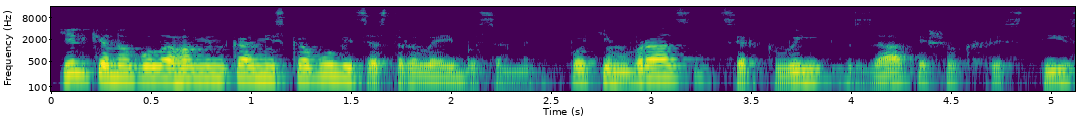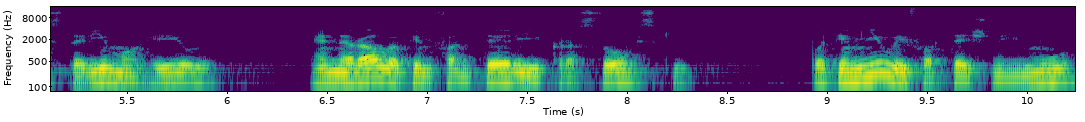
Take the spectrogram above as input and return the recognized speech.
Тільки но була гомінка міська вулиця з тролейбусами, потім враз церкви, затишок, хрести, старі могили, генерал от інфантерії Красовський, потемнілий фортечний мур,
